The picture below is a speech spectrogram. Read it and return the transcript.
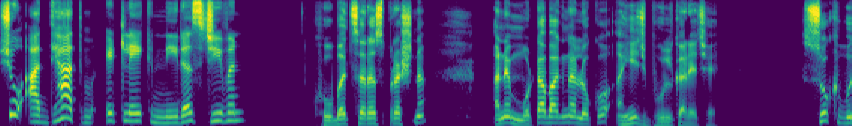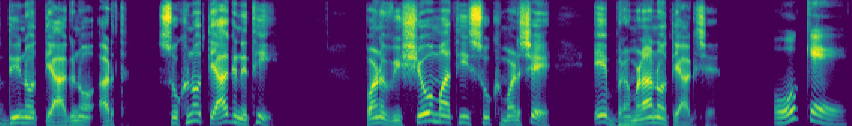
શું આધ્યાત્મ એટલે એક નીરસ જીવન? ખૂબ જ સરસ પ્રશ્ન અને મોટાભાગના લોકો અહીં જ ભૂલ કરે છે. સુખ બુદ્ધિનો ત્યાગનો અર્થ સુખનો ત્યાગ નથી પણ વિષયોમાંથી સુખ મળશે એ ભ્રમણાનો ત્યાગ છે. ઓકે.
